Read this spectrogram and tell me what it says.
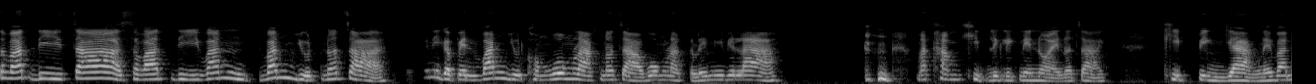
สวัสดีจ้า สวัสดีวันวันหยุดเนาะจ้าวันนี้ก็เป็นวันหยุดของวงหลักเนาะจ้าวงหลักก็เลยมีเวลา มาทำคลิปเล็กๆหน่อยๆเนาะจ้าคลิปปิ่งย่างในวัน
